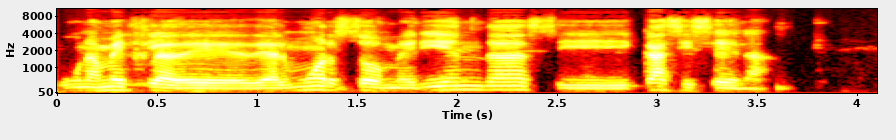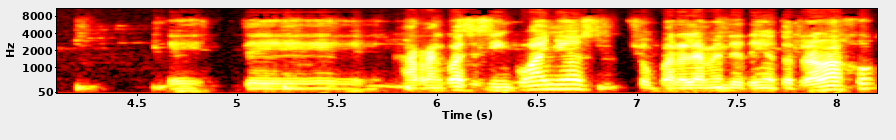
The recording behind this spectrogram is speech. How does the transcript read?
una mezcla de, almuerzo, meriendas y casi cena. Este, arrancó hace cinco años, yo paralelamente tenía otro trabajo,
